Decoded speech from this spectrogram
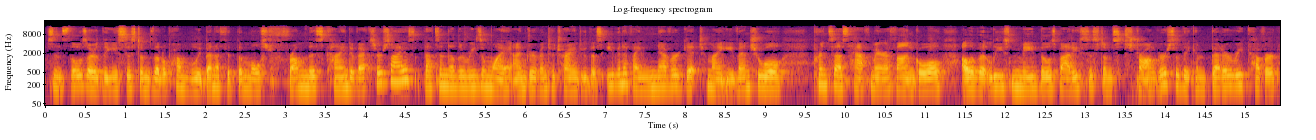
since those are the systems that'll probably benefit the most from this kind of exercise, that's another reason why I'm driven to try and do this. Even if I never get to my eventual Princess Half Marathon goal, I'll have at least made those body systems stronger so they can better recover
